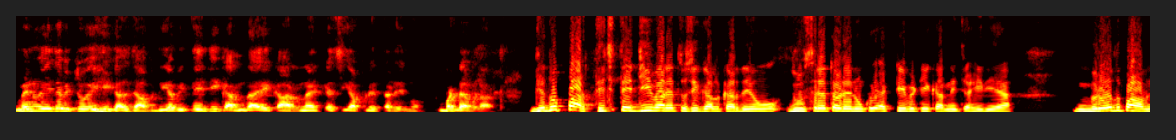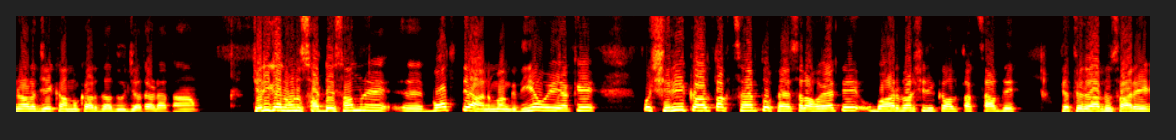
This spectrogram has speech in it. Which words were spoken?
ਮੈਨੂੰ ਇਹਦੇ ਵਿੱਚੋਂ ਇਹੀ ਗੱਲ ਜਾਪਦੀ ਆ ਵੀ ਤੇਜ਼ੀ ਕਰਨ ਦਾ ਇਹ ਕਾਰਨ ਹੈ ਕਿ ਅਸੀਂ ਆਪਣੇ ਧੜੇ ਨੂੰ ਵੱਡਾ ਬਣਾ ਜਦੋਂ ਭਰਤੀ 'ਚ ਤੇਜ਼ੀ ਬਾਰੇ ਤੁਸੀਂ ਗੱਲ ਕਰਦੇ ਹੋ, ਦੂਸਰੇ ਧੜੇ ਨੂੰ ਕੋਈ ਐਕਟੀਵਿਟੀ ਕਰਨੀ ਚਾਹੀਦੀ ਆ। ਵਿਰੋਧ ਭਾਵ ਨਾਲ ਜੇ ਕੰਮ ਕਰਦਾ ਦੂਜਾ ਧੜਾ, ਤਾਂ ਜਿਹੜੀ ਗੱਲ ਹੁਣ ਸਾਡੇ ਸਾਹਮਣੇ ਬਹੁਤ ਧਿਆਨ ਮੰਗਦੀ ਆ, ਉਹ ਇਹ ਆ ਕਿ ਉਹ ਸ਼੍ਰੀ ਅਕਾਲ ਤਖਤ ਸਾਹਿਬ ਤੋਂ ਫੈਸਲਾ ਹੋਇਆ ਤੇ ਬਾਰ-ਬਾਰ ਸ਼੍ਰੀ ਅਕਾਲ ਤਖਤ ਸਾਹਿਬ ਦੇ ਜਥੇਦਾਰ ਨੂੰ ਸਾਰੇ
